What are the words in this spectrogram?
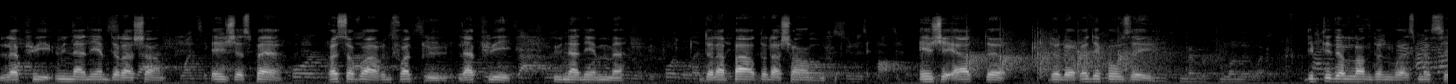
l'appui unanime de la Chambre et j'espère recevoir une fois de plus l'appui unanime de la part de la Chambre et j'ai hâte de, le redéposer. Député de London West, merci.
